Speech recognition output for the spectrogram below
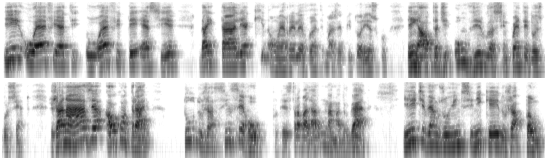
e o, FET, o FTSE da Itália, que não é relevante, mas é pitoresco, em alta de 1,52%. Já na Ásia, ao contrário, tudo já se encerrou, porque eles trabalharam na madrugada. E tivemos o índice Nikkei do Japão,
